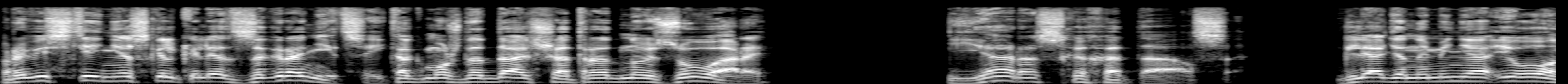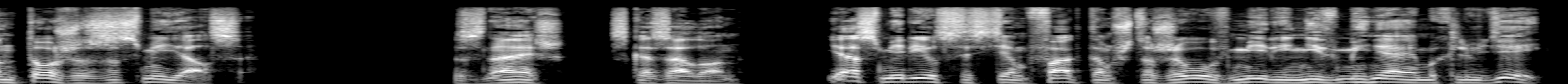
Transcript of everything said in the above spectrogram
провести несколько лет за границей, как можно дальше от родной Зувары». Я расхохотался. Глядя на меня, и он тоже засмеялся. «Знаешь», — сказал он, — «я смирился с тем фактом, что живу в мире невменяемых людей,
